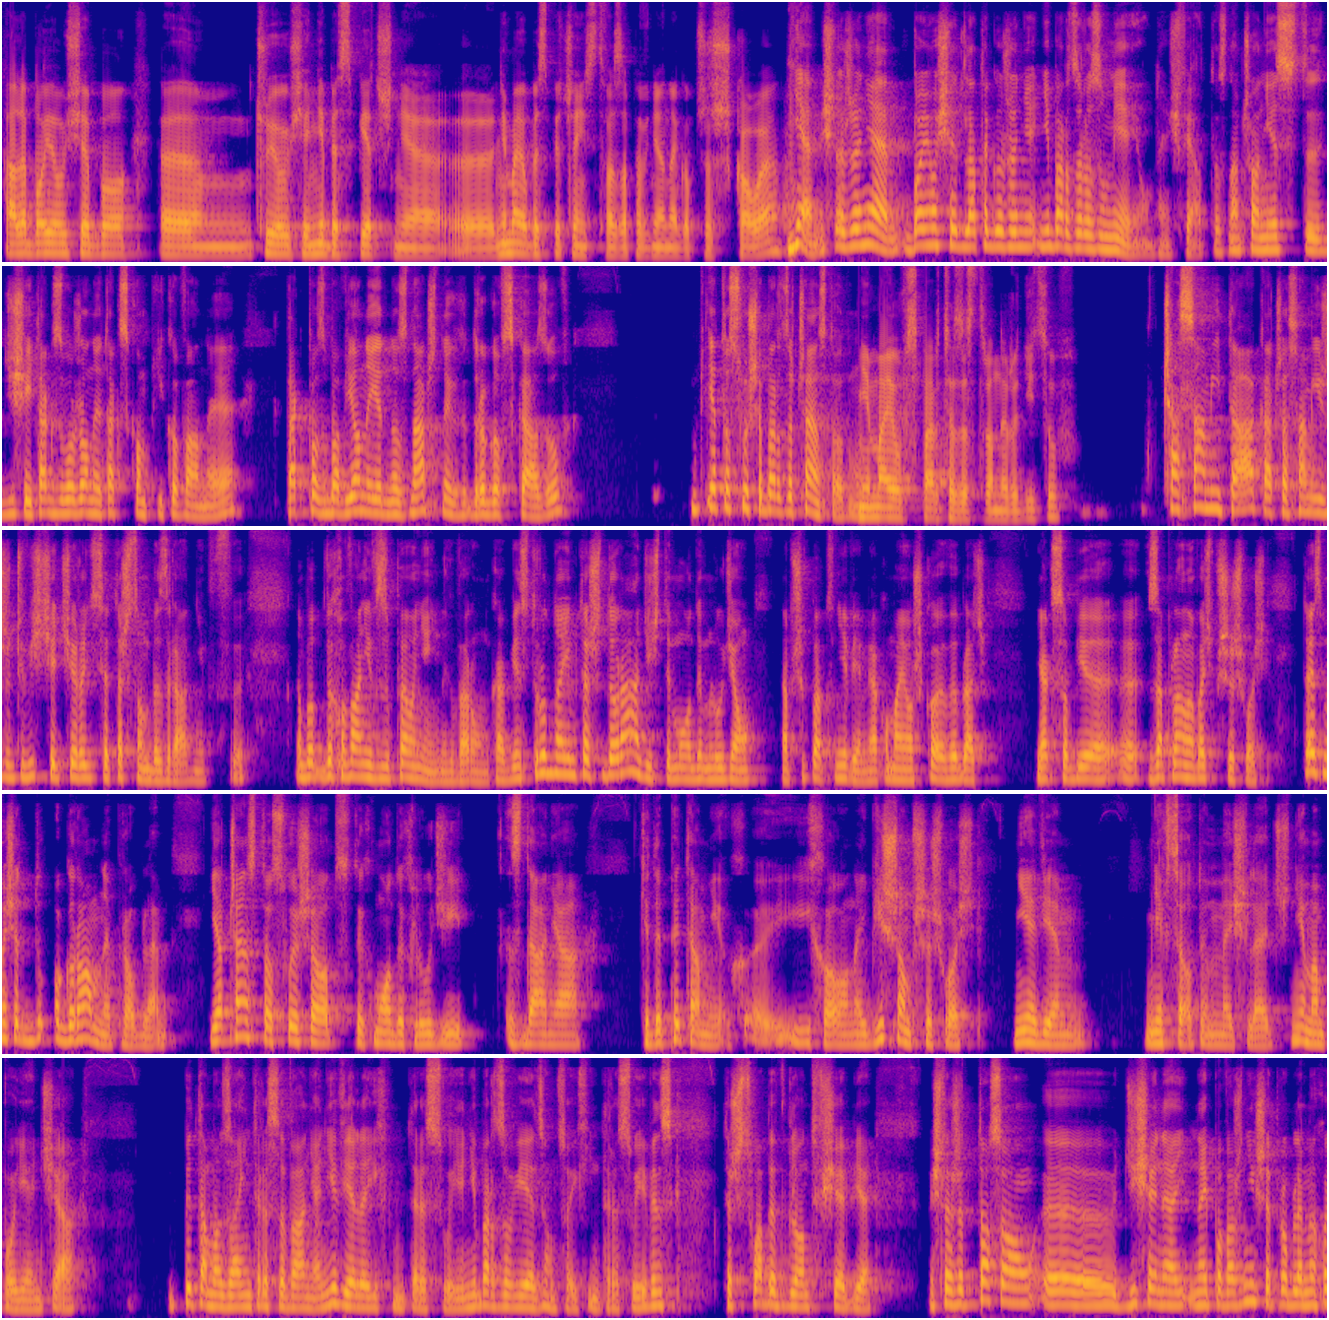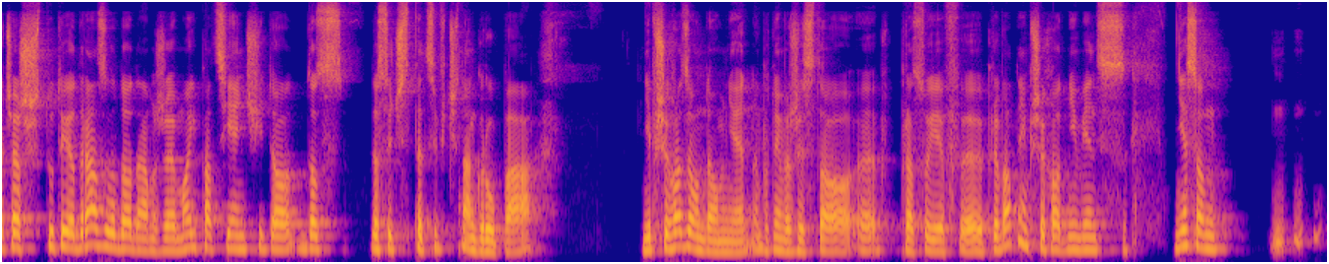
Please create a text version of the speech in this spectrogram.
Ale boją się, bo em, czują się niebezpiecznie, e, nie mają bezpieczeństwa zapewnionego przez szkołę. Nie, myślę, że nie. Boją się dlatego, że nie, nie bardzo rozumieją ten świat. To znaczy, on jest dzisiaj tak złożony, tak skomplikowany, tak pozbawiony jednoznacznych drogowskazów. Ja to słyszę bardzo często. Nie mają wsparcia ze strony rodziców. Czasami tak, a czasami rzeczywiście ci rodzice też są bezradni, w, no bo wychowani w zupełnie innych warunkach, więc trudno im też doradzić tym młodym ludziom, na przykład, nie wiem, jaką mają szkołę wybrać, jak sobie e, zaplanować przyszłość. To jest, myślę, ogromny problem. Ja często słyszę od tych młodych ludzi zdania, kiedy pytam ich, ich o najbliższą przyszłość, nie wiem, nie chcę o tym myśleć, nie mam pojęcia. Pytam o zainteresowania, niewiele ich interesuje, nie bardzo wiedzą, co ich interesuje, więc też słaby wgląd w siebie. Myślę, że to są y, dzisiaj naj, najpoważniejsze problemy, chociaż tutaj od razu dodam, że moi pacjenci to dos, dosyć specyficzna grupa. Nie przychodzą do mnie, no, ponieważ jest to, y, pracuję w y, prywatnej przychodni, więc nie są,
